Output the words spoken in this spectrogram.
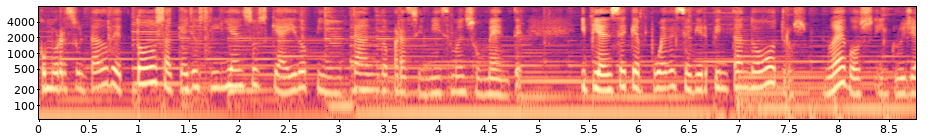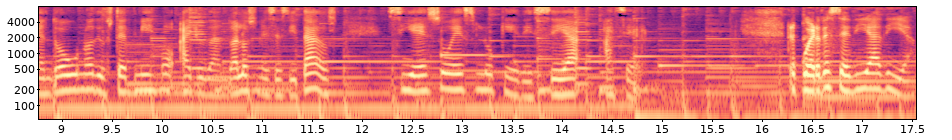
como resultado de todos aquellos lienzos que ha ido pintando para sí mismo en su mente y piense que puede seguir pintando otros, nuevos, incluyendo uno de usted mismo ayudando a los necesitados, si eso es lo que desea hacer. Recuérdese día a día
